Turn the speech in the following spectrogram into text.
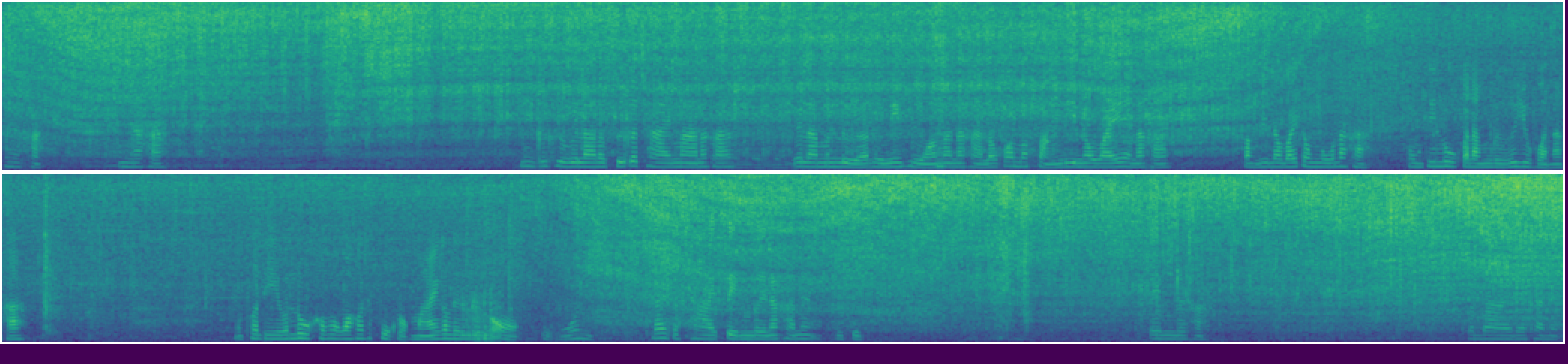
นี่ค่ะนี่นะคะ นี่ก็คือเวลาเราซื้อกระชายมานะคะ เวลามันเหลือหรือมีหัวมันนะคะเราก็มาฝังดินเอาไว้นะคะ ฝังดินเอาไว้ตรงนู้นนะคะ ตรงที่ลูกกำลังรื้ออยู่นะคะ แล้วพอดีว่าลูกเขาบอกว่าเขาจะปลูกดอกไม้ก็เลยลื้อออกโอ้ยได้กระชายเต็มเลยนะคะเนี่ยดูสิเต็มเลยค่ะ สบายเลยค่ะเนี่ย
